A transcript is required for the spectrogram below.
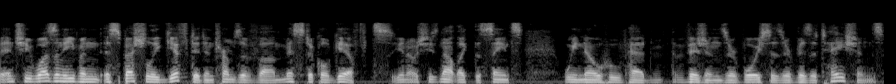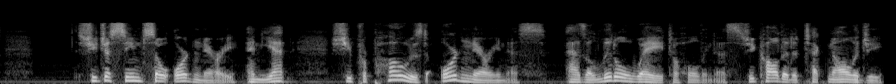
and she wasn't even especially gifted in terms of uh, mystical gifts. You know, she's not like the saints we know who've had visions or voices or visitations. She just seemed so ordinary, and yet she proposed ordinariness as a little way to holiness. She called it a technology,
